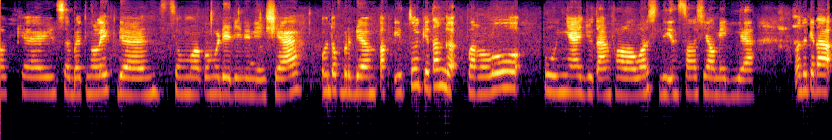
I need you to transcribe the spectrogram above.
Oke, okay, sobat ngulik dan semua pemuda di Indonesia, untuk berdampak itu kita nggak perlu punya jutaan followers di sosial media. Untuk kita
